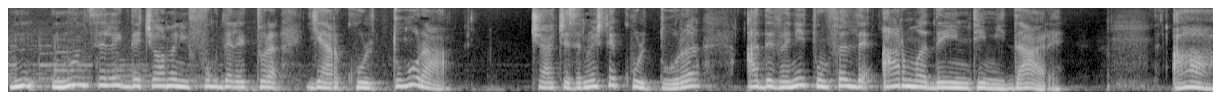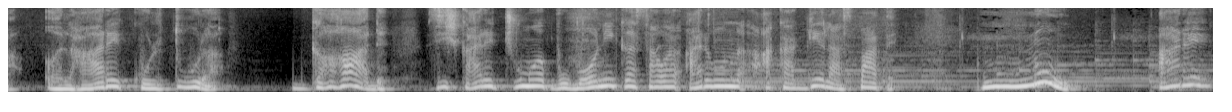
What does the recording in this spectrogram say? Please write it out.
Nu, nu înțeleg de ce oamenii fug de lectură, iar cultura, ceea ce se numește cultură, a devenit un fel de armă de intimidare. A, îl are cultură. God, zici că are ciumă bubonică sau are un AKG la spate. Nu! Are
